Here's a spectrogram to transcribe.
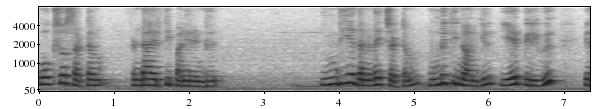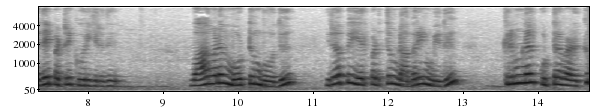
போக்சோ சட்டம் ரெண்டாயிரத்தி பனிரெண்டு. இந்திய தண்டனை சட்டம் முன்னூற்றி நான்கில் ஏ பிரிவு எதை பற்றி கூறுகிறது? வாகனம் ஓட்டும் போது இறப்பை ஏற்படுத்தும் நபரின் மீது கிரிமினல் குற்ற வழக்கு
